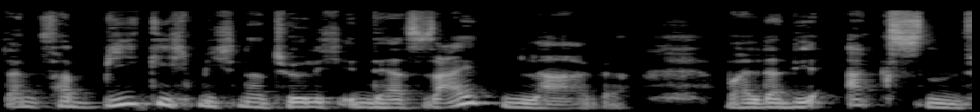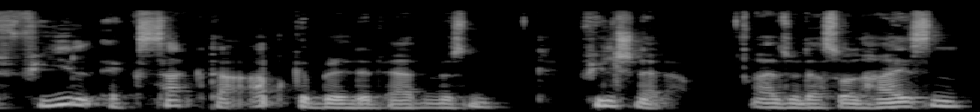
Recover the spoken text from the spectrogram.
dann verbiege ich mich natürlich in der Seitenlage, weil dann die Achsen viel exakter abgebildet werden müssen, viel schneller. Also das soll heißen,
